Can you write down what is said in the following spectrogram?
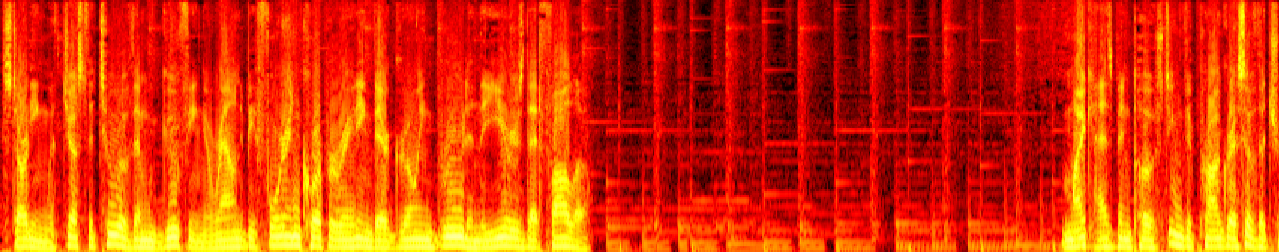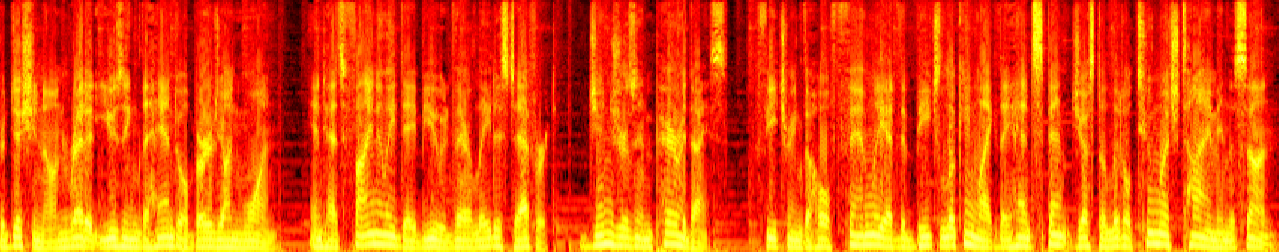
starting with just the two of them goofing around before incorporating their growing brood in the years that follow. Mike has been posting the progress of the tradition on Reddit using the handle Bergeron1, and has finally debuted their latest effort, Gingers in Paradise featuring the whole family at the beach looking like they had spent just a little too much time in the sun.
